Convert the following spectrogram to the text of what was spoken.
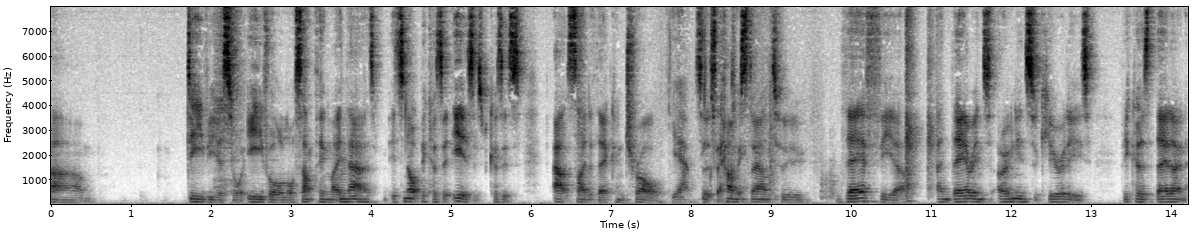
um, devious or evil or something like that. It's, it's not because it is; it's because it's outside of their control. Yeah. So exactly. it comes down to their fear and their own insecurities because they don't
